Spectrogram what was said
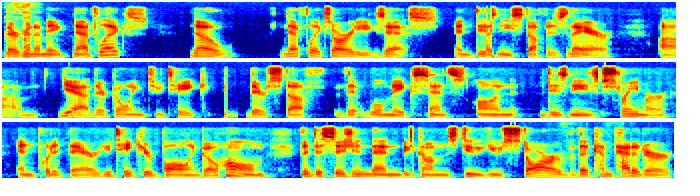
They're going to make Netflix? No, Netflix already exists and Disney stuff is there um, yeah, they're going to take their stuff that will make sense on Disney's streamer and put it there. You take your ball and go home. The decision then becomes do you starve the competitor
